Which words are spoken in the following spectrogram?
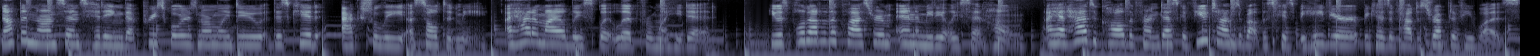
Not the nonsense hitting that preschoolers normally do, this kid actually assaulted me. I had a mildly split lip from what he did. He was pulled out of the classroom and immediately sent home. I had had to call the front desk a few times about this kid's behavior because of how disruptive he was,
